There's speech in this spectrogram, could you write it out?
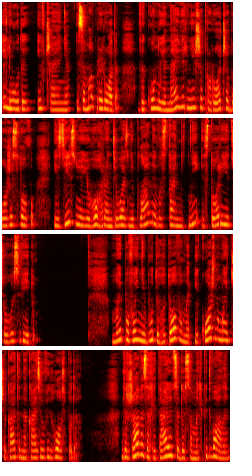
і люди, і вчення, і сама природа виконує найвірніше пророче Боже Слово і здійснює його грандіозні плани в останні дні історії цього світу. Ми повинні бути готовими і кожну мить чекати наказів від Господа. Держави захитаються до самих підвалин.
